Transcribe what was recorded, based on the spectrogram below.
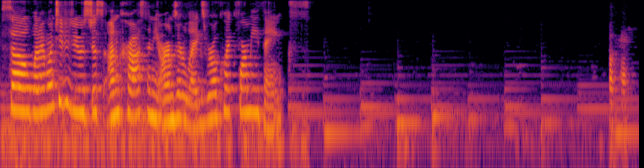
So, what I want you to do is just uncross any arms or legs real quick for me. Thanks. Okay.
